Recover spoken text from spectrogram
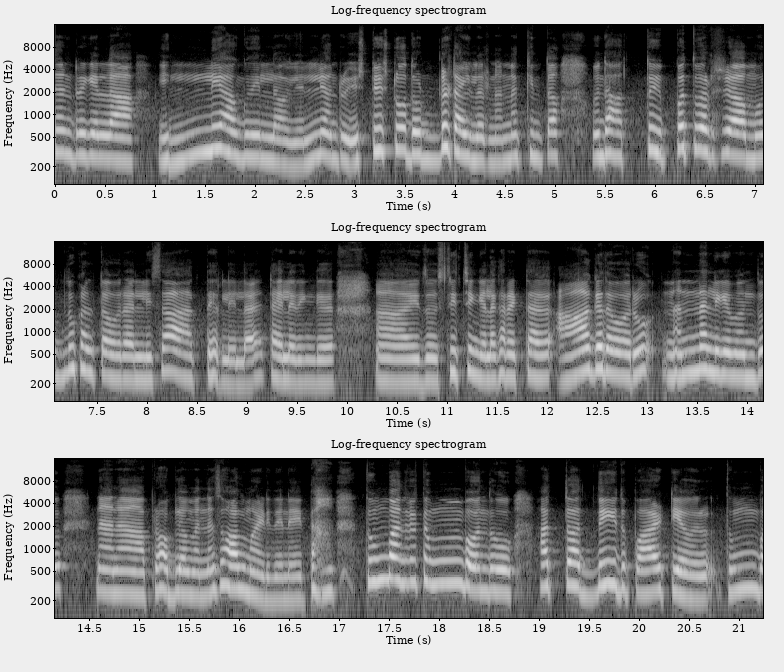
ಜನರಿಗೆಲ್ಲ ಎಲ್ಲಿ ಆಗೋದಿಲ್ಲ, ಎಲ್ಲಿ ಅಂದರೂ ಎಷ್ಟೆಷ್ಟೋ ದೊಡ್ಡ ಟೈಲರ್ ನನ್ನಕ್ಕಿಂತ ಒಂದು ಹತ್ತು, ಇಪ್ಪತ್ತು ವರ್ಷ ಮೊದಲು ಕಲಿತವರಲ್ಲಿ ಸಹ ಆಗ್ತಿರಲಿಲ್ಲ ಟೈಲರಿಂಗ್ ಇದು ಸ್ಟಿಚಿಂಗ್ ಎಲ್ಲ ಕರೆಕ್ಟ್ ಆಗದವರು ನನ್ನಲ್ಲಿಗೆ ಬಂದು ನಾನು ಆ ಪ್ರಾಬ್ಲಮನ್ನು ಸಾಲ್ವ್ ಮಾಡಿದ್ದೇನೆ, ಆಯಿತಾ? ತುಂಬ ಅಂದರೆ ತುಂಬ ಒಂದು ಹತ್ತು, ಹದಿನೈದು ಪಾರ್ಟಿಯವರು ತುಂಬ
